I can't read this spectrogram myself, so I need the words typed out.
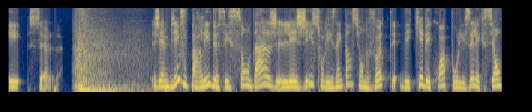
et seules. J'aime bien vous parler de ces sondages légers sur les intentions de vote des Québécois pour les élections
